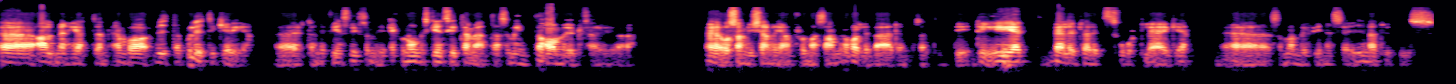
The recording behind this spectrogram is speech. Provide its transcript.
Eh, allmänheten än vad vita politiker är. Eh, utan det finns liksom ekonomiska incitament som inte har med hudfärg att göra. Eh, och som vi känner igen från massa andra håll i världen. Så det, det, är ett väldigt, väldigt svårt läge eh, som man befinner sig i naturligtvis.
